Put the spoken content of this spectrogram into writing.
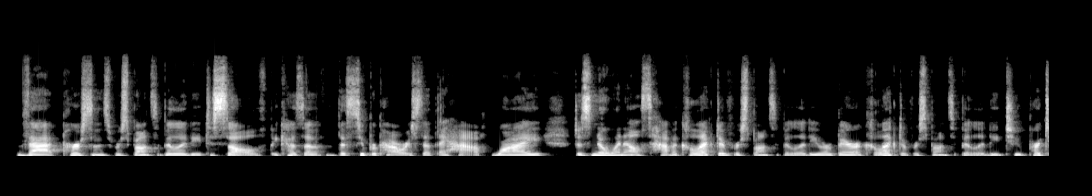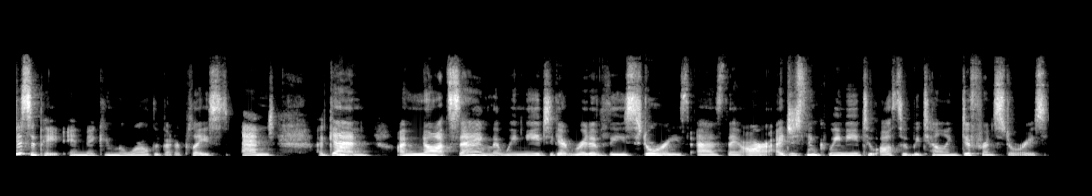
that person's responsibility to solve because of the superpowers that they have? Why does no one else have a collective responsibility or bear a collective responsibility to participate in making the world a better place? And again i'm not saying that we need to get rid of these stories as they are. I just think we need to also be telling different stories stories.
